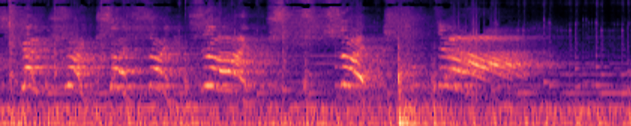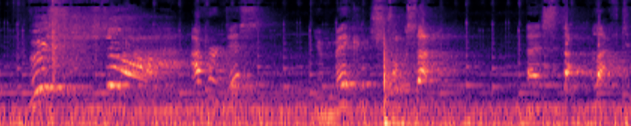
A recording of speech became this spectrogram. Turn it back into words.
straight, straight, straight, straight, straight, straight, After this, you make strong uh, step and step left.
